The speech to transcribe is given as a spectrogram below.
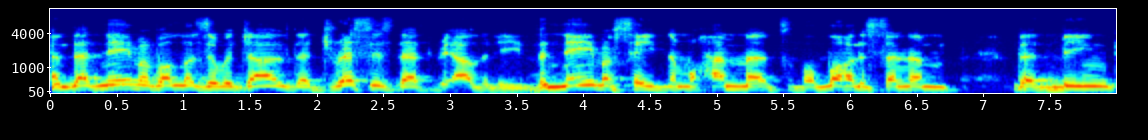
and that name of Allah that dresses that reality, the name of Sayyidina Muhammad that being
